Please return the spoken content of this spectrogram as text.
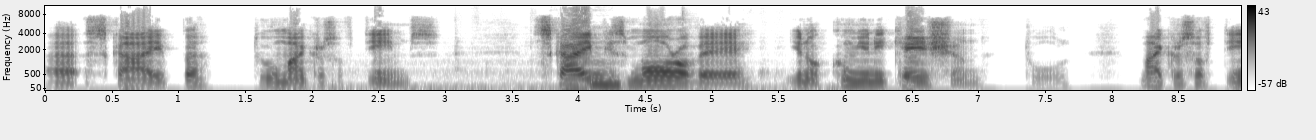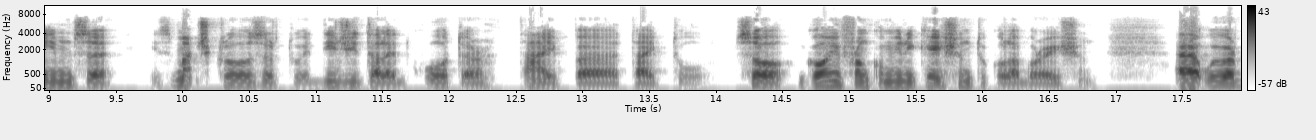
uh, Skype to Microsoft Teams. Skype mm. is more of a you know communication tool. Microsoft Teams uh, is much closer to a digital headquarter type uh, type tool. So going from communication to collaboration. we were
